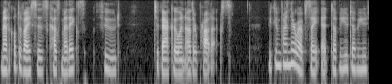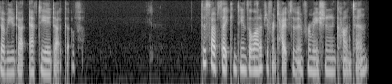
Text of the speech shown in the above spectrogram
medical devices, cosmetics, food, tobacco, and other products. You can find their website at www.fda.gov. This website contains a lot of different types of information and content.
